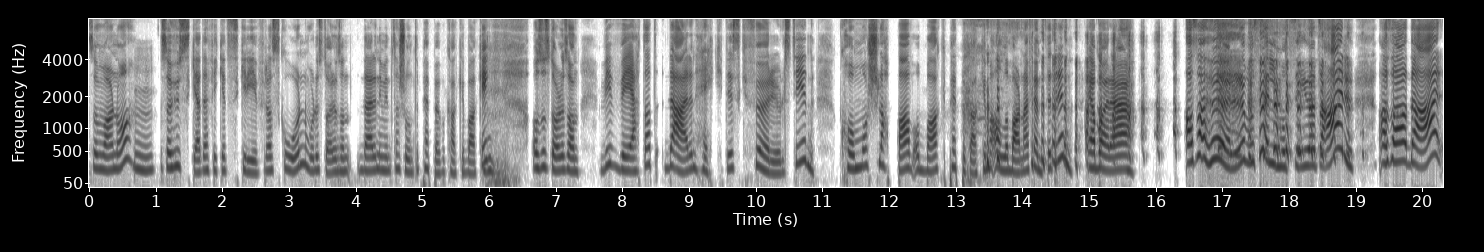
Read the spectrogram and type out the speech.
som var nå, Mm. så husker jeg at jeg fikk et skriv fra skolen hvor det står en sånn Det er en invitasjon til pepperkakebaking. Og så står det sånn Vi vet at det er en hektisk førjulstid. Kom og slapp av og bak pepperkaker med alle barna i femte trinn. Jeg bare Altså, hører dere hvor selvmotsigende dette er? Altså, det er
